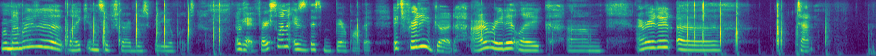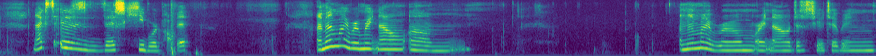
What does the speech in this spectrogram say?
remember to like and subscribe this video, please. Okay, first one is this bear poppet. It's pretty good. I rate it like, um, I rate it a uh, 10. Next is this keyboard poppet. I'm in my room right now. Um, I'm in my room right now just YouTubing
